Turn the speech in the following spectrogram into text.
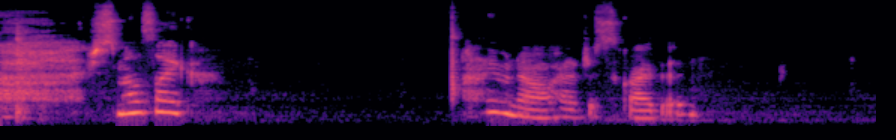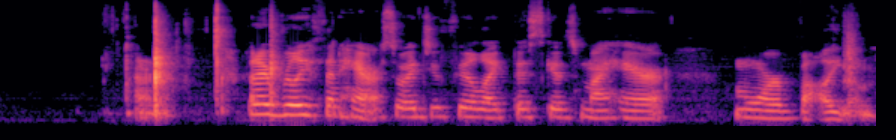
It smells like I don't even know how to describe it. I don't know. But I have really thin hair, so I do feel like this gives my hair more volume.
